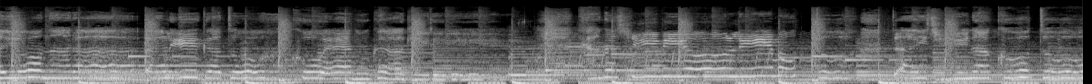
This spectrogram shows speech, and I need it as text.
さよならありがとう声の限り悲しみよりもっと大事なこと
